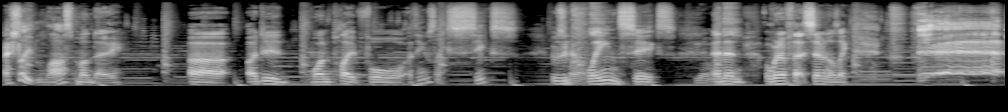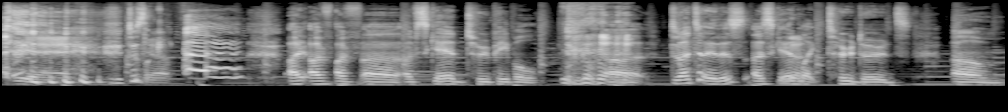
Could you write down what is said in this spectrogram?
Actually, last Monday, uh, I did one plate for I think it was like six. It was a clean six, Nice. and then I went up for that seven. I was like, Yeah. just like Yeah. ah! I, I've I've uh, I've scared two people. Uh, did I tell you this? I scared No. like two dudes um,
